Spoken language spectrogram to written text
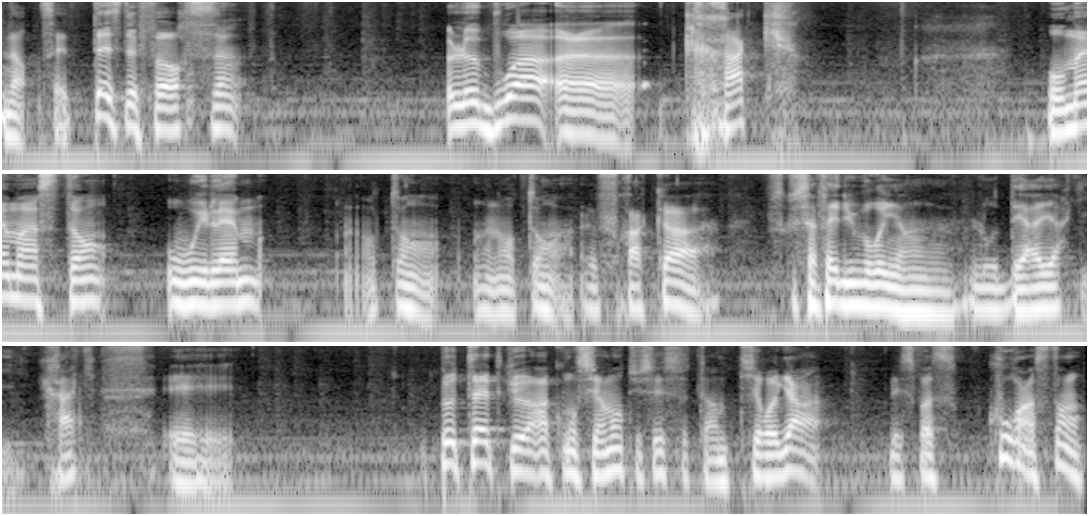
Non, c'est test de force. Le bois euh, craque. Au même instant, Willem, on entend, on entend le fracas, parce que ça fait du bruit, hein, l'autre derrière qui craque. Et peut-être que inconsciemment, tu sais, c'est un petit regard, l'espace court instant.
